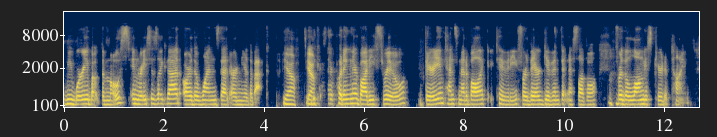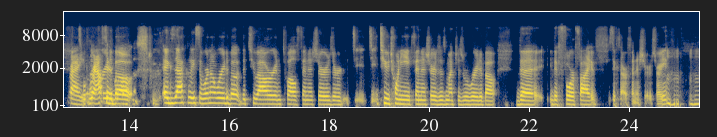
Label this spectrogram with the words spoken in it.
we worry about the most in races like that are the ones that are near the back. Yeah, yeah, because they're putting their body through very intense metabolic activity for their given fitness level mm-hmm. for the longest period of time. Right. So we're not worried about exactly. So we're not worried about the two hour and 12 finishers or two 28 finishers as much as we're worried about the the four, five, six hour finishers, right? Mm-hmm, mm-hmm.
